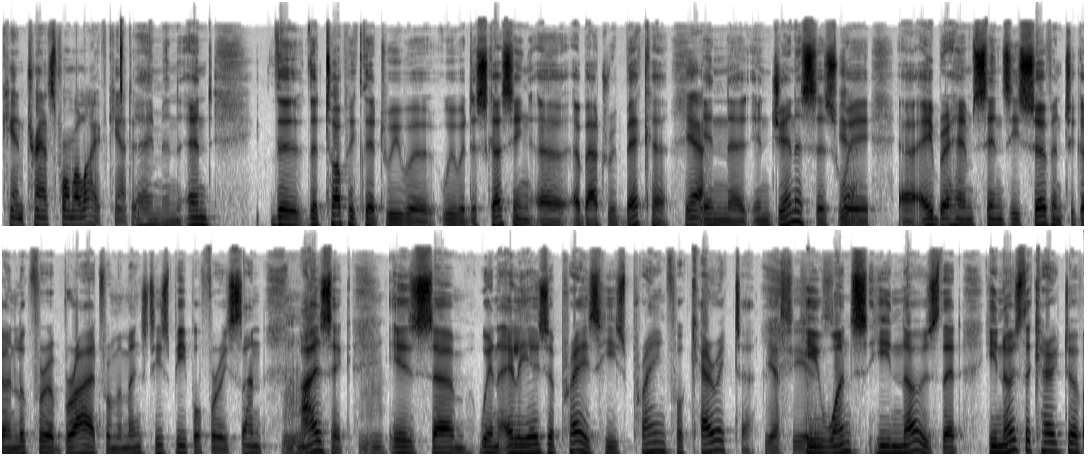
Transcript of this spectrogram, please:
can transform a life, can't it? Amen. And the the topic that we were we were discussing uh, about Rebecca Yeah. in uh, in Genesis, Yeah. where uh, Abraham sends his servant to go and look for a bride from amongst his people for his son Mm-hmm. Isaac, is um, when Eliezer prays, he's praying for character. Yes, he He is. wants he knows that he knows the character of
